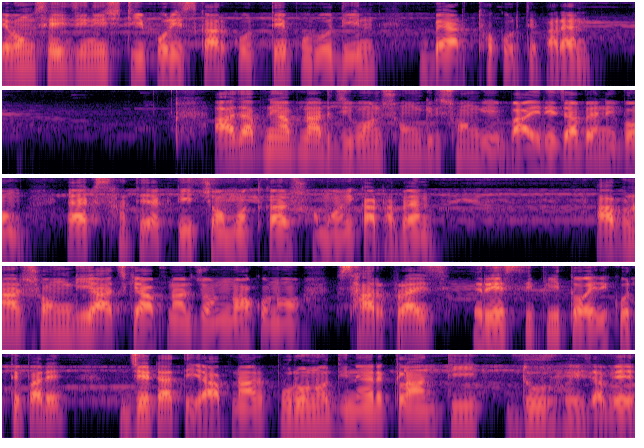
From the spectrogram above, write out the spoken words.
এবং সেই জিনিসটি পরিষ্কার করতে পুরো দিন ব্যর্থ করতে পারেন। আজ আপনি আপনার জীবনসঙ্গীর সঙ্গে বাইরে যাবেন এবং একসাথে একটি চমৎকার সময় কাটাবেন। আপনার সঙ্গী আজকে আপনার জন্য কোনো সারপ্রাইজ রেসিপি তৈরি করতে পারে, যেটাতে আপনার পুরনো দিনের ক্লান্তি দূর হয়ে যাবে।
